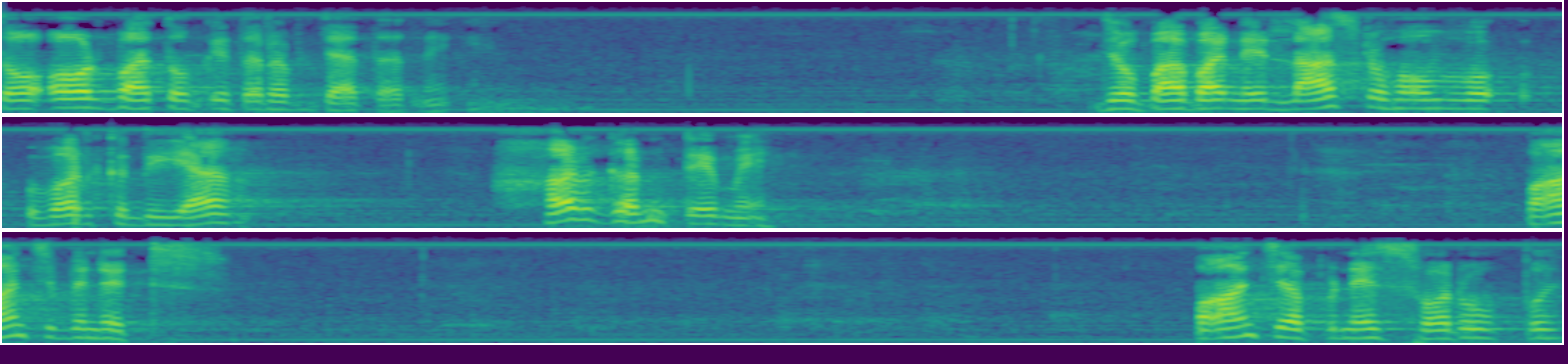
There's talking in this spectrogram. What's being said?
तो और बातों की तरफ़ जाता नहीं। जो बाबा ने लास्ट होम वर्क दिया हर घंटे में। पाँच मिनट। पाँच अपने स्वरूप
